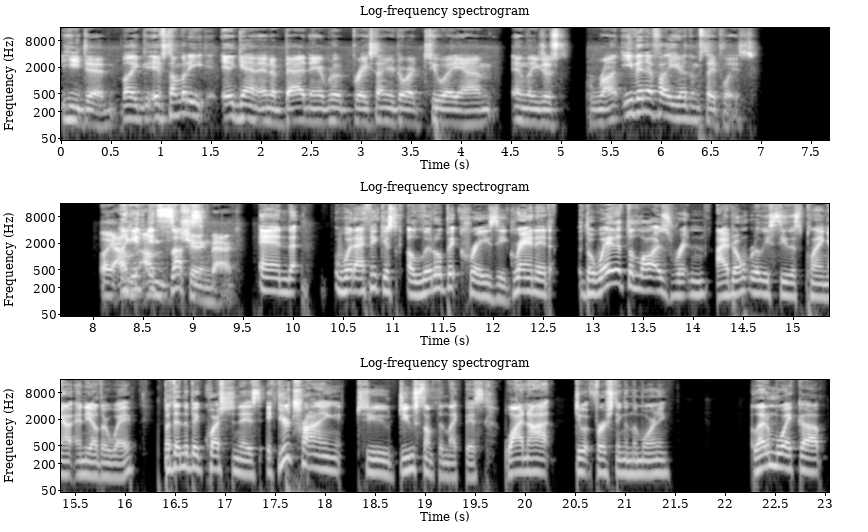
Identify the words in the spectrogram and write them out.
he did. Like if somebody again in a bad neighborhood breaks down your door at 2 a.m. and like just run, even if I hear them say please, like, I'm, it- it I'm sucks. shooting back. And what I think is a little bit crazy, granted, the way that the law is written, I don't really see this playing out any other way. But then the big question is if you're trying to do something like this, why not do it first thing in the morning? Let them wake up.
